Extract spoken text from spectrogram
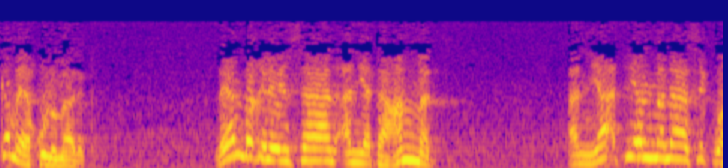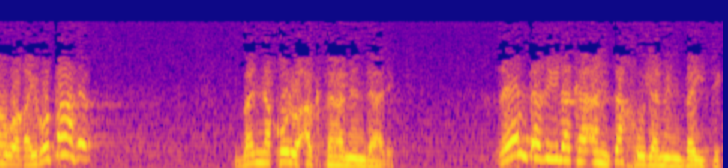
كما يقول مالك لا ينبغي الانسان أن يتعمد أن يأتي المناسك وهو غير طاهر. بل نقول أكثر من ذلك. لا ينبغي لك أن تخرج من بيتك.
